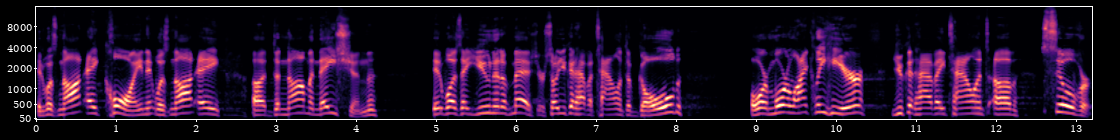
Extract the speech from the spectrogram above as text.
It was not a coin, it was not a, a, denomination, it was a unit of measure. So you could have a talent of gold, or more likely here, you could have a talent of silver.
